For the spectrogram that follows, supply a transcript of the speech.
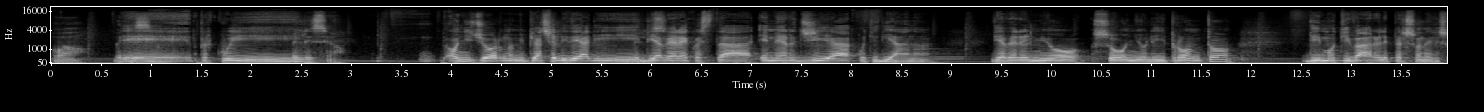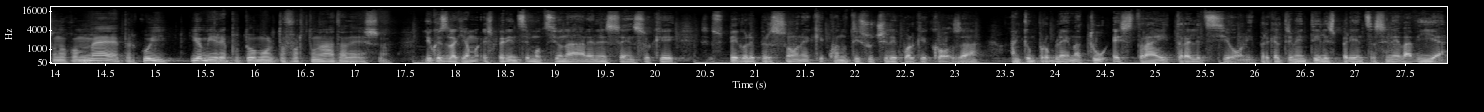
Wow, bellissimo. E per cui Bellissimo. ogni giorno mi piace l'idea di, di avere questa energia quotidiana, di avere il mio sogno lì pronto, di motivare le persone che sono con me, per cui io mi reputo molto fortunato adesso. Io questa la chiamo esperienza emozionale, nel senso che spiego alle persone che quando ti succede qualche cosa, anche un problema, tu estrai tre lezioni, perché altrimenti l'esperienza se ne va via,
